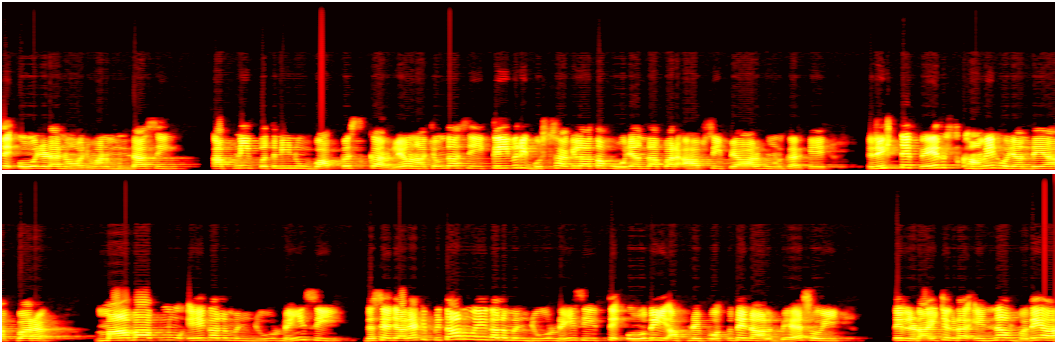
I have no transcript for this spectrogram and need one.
ਤੇ ਉਹ ਜਿਹੜਾ ਨੌਜਵਾਨ ਮੁੰਡਾ ਸੀ ਆਪਣੀ ਪਤਨੀ ਨੂੰ ਵਾਪਸ ਘਰ ਲਿਆਉਣਾ ਚਾਹੁੰਦਾ ਸੀ। ਕਈ ਵਾਰੀ ਗੁੱਸਾ ਗਿਲਾ ਤਾਂ ਹੋ ਜਾਂਦਾ, ਪਰ ਆਪਸੀ ਪਿਆਰ ਹੋਣ ਕਰਕੇ ਰਿਸ਼ਤੇ ਫੇਰ ਸੁਖਾਵੇਂ ਹੋ ਜਾਂਦੇ ਆ। ਪਰ ਮਾਂ-ਬਾਪ ਨੂੰ ਇਹ ਗੱਲ ਮਨਜ਼ੂਰ ਨਹੀਂ ਸੀ। ਦੱਸਿਆ ਜਾ ਰਿਹਾ ਕਿ ਪਿਤਾ ਨੂੰ ਇਹ ਗੱਲ ਮਨਜ਼ੂਰ ਨਹੀਂ ਸੀ ਤੇ ਉਹਦੀ ਆਪਣੇ ਪੁੱਤ ਦੇ ਨਾਲ ਬਹਿਸ ਹੋਈ ਤੇ ਲੜਾਈ ਝਗੜਾ ਇੰਨਾ ਵਧਿਆ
